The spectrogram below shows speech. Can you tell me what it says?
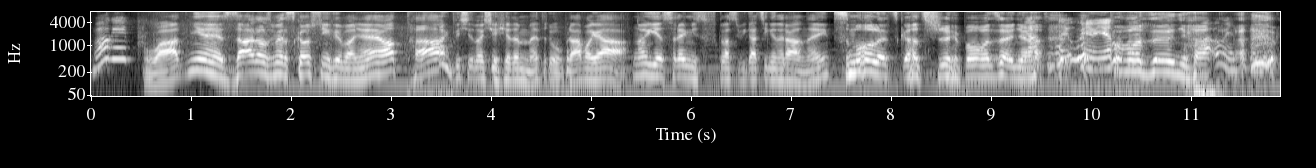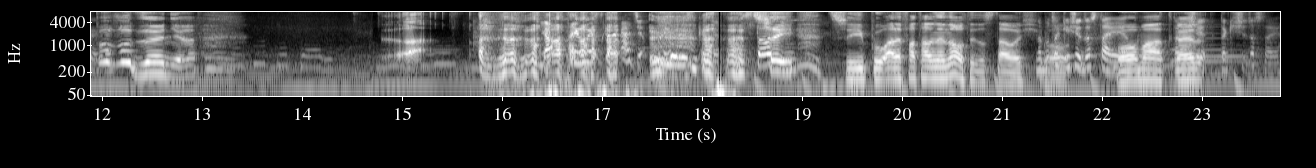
okej. Ładnie, za rozmiar skoczni chyba, nie? O tak, 227 metrów, brawo ja. No i jest remis w klasyfikacji generalnej. Smolec K3, powodzenia. Ja tutaj umiem, ja Powodzenia. ja umiem. Powodzenia. Ja tutaj umiem skakać, ja umiem skakać. Trzy, Stosuj. trzy i pół, ale fatalne noty dostałeś. No bo O- takie się dostaje. O matka. Takie się, takie się dostaje.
